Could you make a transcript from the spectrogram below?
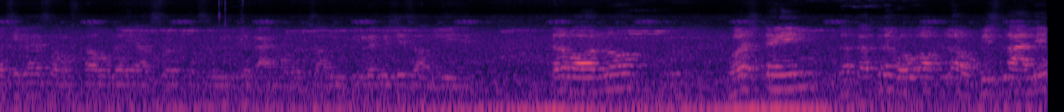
कशी काय संस्था वगैरे असं तसं इथे काय मदत चालू तिकडे कशी चालली. तर भावांनो फर्स्ट टाइम दत्तात्रय भाऊ आपल्या ऑफिसला आले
